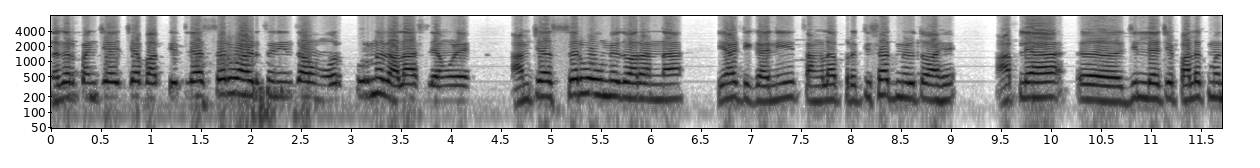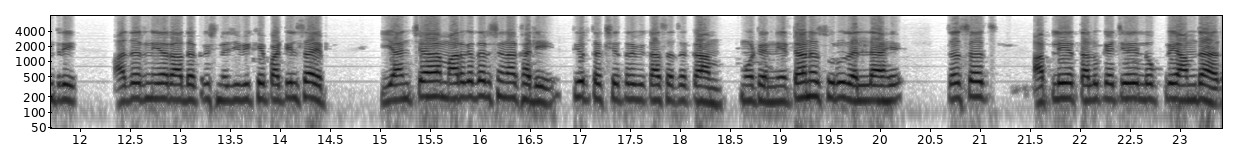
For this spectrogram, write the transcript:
नगरपंचायतच्या बाबतीतल्या सर्व अडचणींचा होमवर्क पूर्ण झाला असल्यामुळे आमच्या सर्व उमेदवारांना या ठिकाणी चांगला प्रतिसाद मिळतो आहे. आपल्या जिल्ह्याचे पालकमंत्री आदरणीय राधाकृष्णजी विखे पाटील साहेब यांच्या मार्गदर्शनाखाली तीर्थक्षेत्र विकासाचं काम मोठ्या नेटानं सुरू झालेलं आहे. तसंच आपले तालुक्याचे लोकप्रिय आमदार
